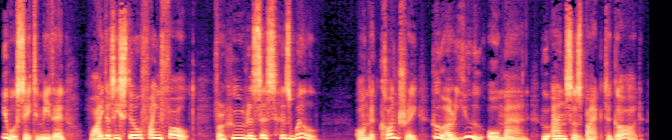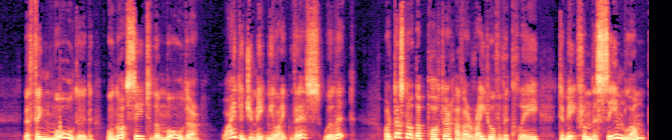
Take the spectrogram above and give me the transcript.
You will say to me then, Why does he still find fault? For who resists his will? On the contrary, who are you, O man, who answers back to God? The thing moulded will not say to the moulder, Why did you make me like this, will it? Or does not the potter have a right over the clay to make from the same lump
